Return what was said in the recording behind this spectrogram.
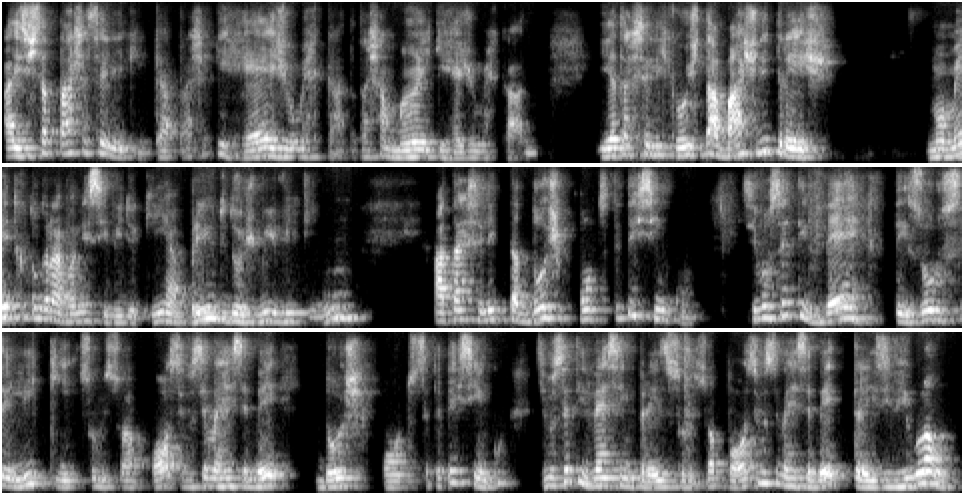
Aí existe a taxa Selic, que é a taxa que rege o mercado, a taxa mãe que rege o mercado. E a taxa Selic hoje está abaixo de 3. No momento que eu estou gravando esse vídeo aqui, em abril de 2021, a taxa Selic está 2,75. Se você tiver Tesouro Selic sobre sua posse, você vai receber 2,75. Se você tiver essa empresa sobre sua posse, você vai receber 3,1.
